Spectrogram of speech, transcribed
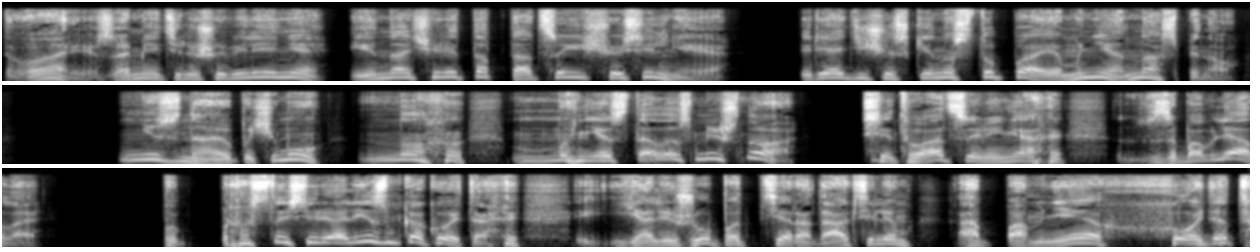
Твари заметили шевеление и начали топтаться еще сильнее, периодически наступая мне на спину. Не знаю почему, но мне стало смешно. Ситуация меня забавляла. Просто сюрреализм какой-то. Я лежу под птеродактилем, а по мне ходят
